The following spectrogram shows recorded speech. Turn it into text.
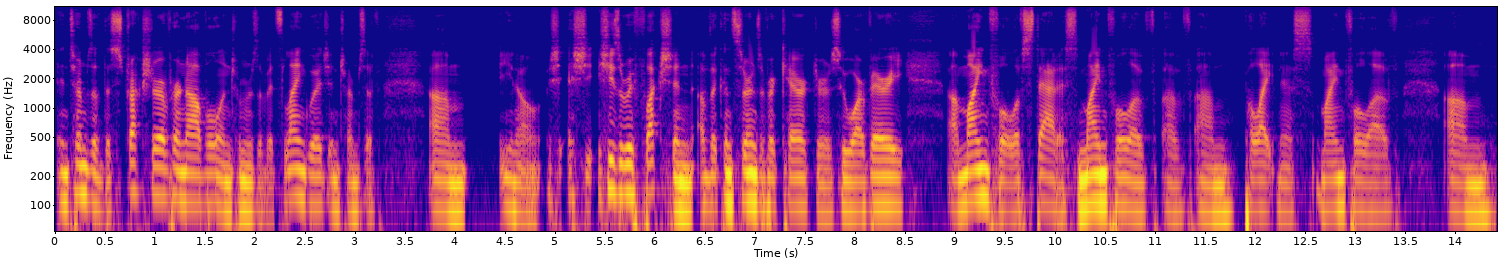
in terms of the structure of her novel, in terms of its language, in terms of, um, you know, she, she, she's a reflection of the concerns of her characters who are very uh, mindful of status, mindful of, of um, politeness, mindful of um,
